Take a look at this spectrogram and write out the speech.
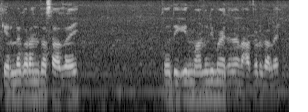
केरळकरांचा साज आहे. तो देखील मानुली मैदानात हजर झाला आहे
